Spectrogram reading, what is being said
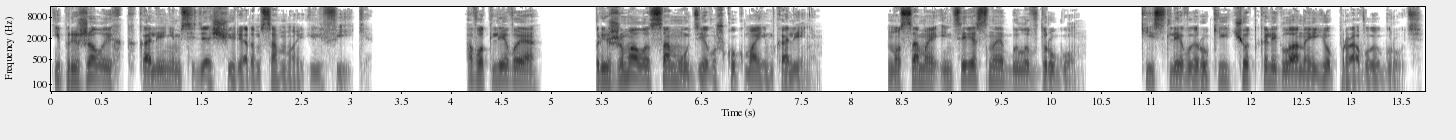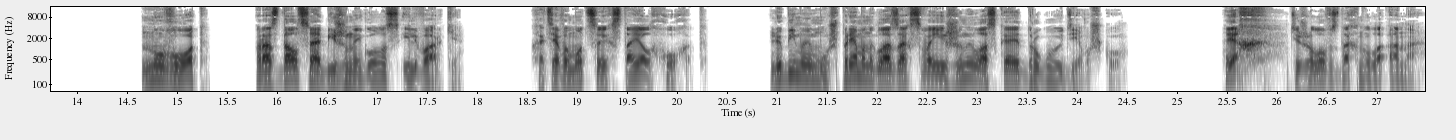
и прижала их к коленям сидящей рядом со мной эльфийки. А вот левая прижимала саму девушку к моим коленям. Но самое интересное было в другом. Кисть левой руки четко легла на ее правую грудь. «Ну вот», — раздался обиженный голос Ильварки, хотя в эмоциях стоял хохот. Любимый муж прямо на глазах своей жены ласкает другую девушку. «Эх», — тяжело вздохнула она.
